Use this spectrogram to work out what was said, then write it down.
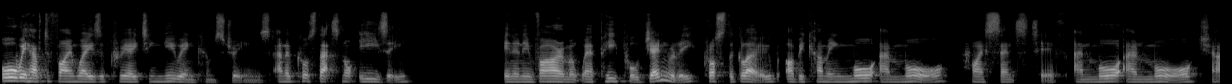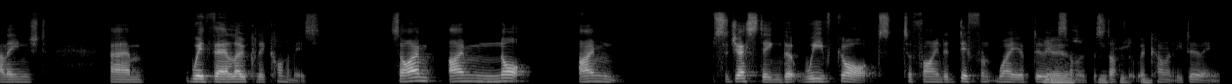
or we have to find ways of creating new income streams. And of course, that's not easy in an environment where people generally across the globe are becoming more and more price sensitive and more and more challenged um, with their local economies. So I'm I'm not I'm suggesting that we've got to find a different way of doing yes, some of the stuff that we're currently doing.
